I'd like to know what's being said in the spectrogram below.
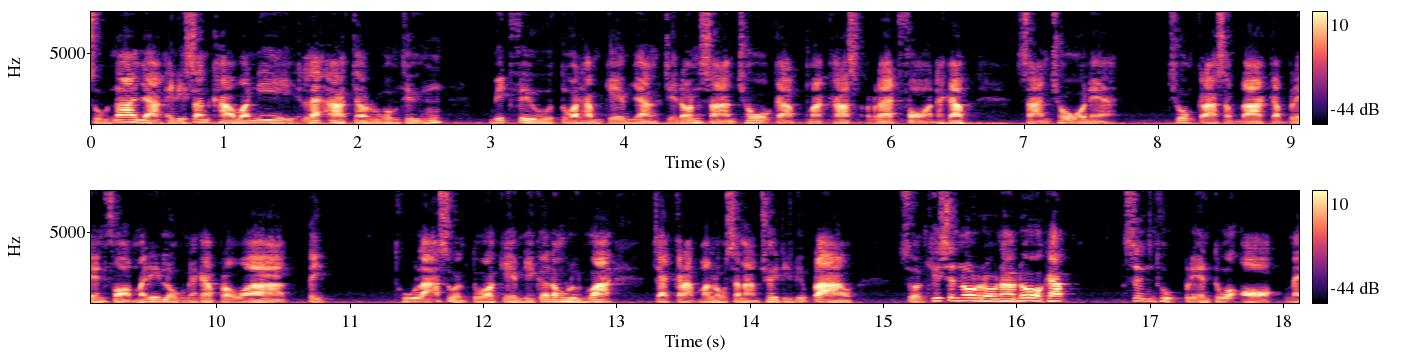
ศูนย์หน้าอย่างเอดิสันคาวานี่และอาจจะรวมถึงมิดฟิลด์ตัวทำเกมอย่างเจดอนซานโชกับมาคัสแรดฟอร์ดนะครับซานโชเนี่ยช่วงกลางสัปดาห์กับเรนฟอร์ดไม่ได้ลงนะครับ เพราะว่าติดธุระส่วนตัวเกมนี้ก็ต้องลุ้นว่าจะกลับมาลงสนามช่วยดีหรือเปล่า ส่วนคริสเตียโนโรนัลโดครับซึ่งถูกเปลี่ยนตัวออกใน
